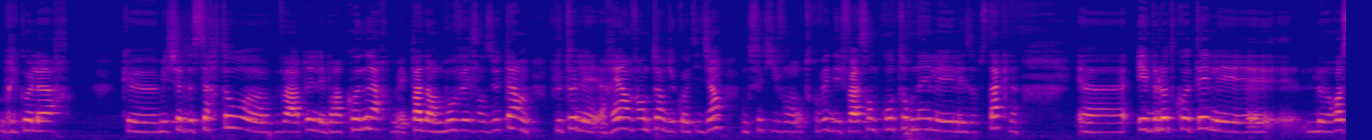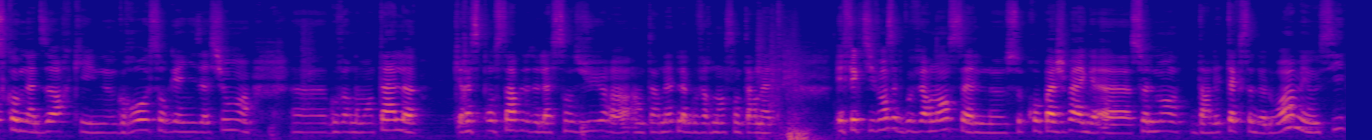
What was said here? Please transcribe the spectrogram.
bricoleurs, que Michel de Certeau euh, va appeler les braconneurs, mais pas dans le mauvais sens du terme, plutôt les réinventeurs du quotidien, donc ceux qui vont trouver des façons de contourner les, obstacles. Euh, et de l'autre côté, les, le Roskomnadzor, qui est une grosse organisation euh, gouvernementale responsable de la censure Internet, la gouvernance Internet effectivement, cette gouvernance, elle ne se propage pas euh, seulement dans les textes de loi, mais aussi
